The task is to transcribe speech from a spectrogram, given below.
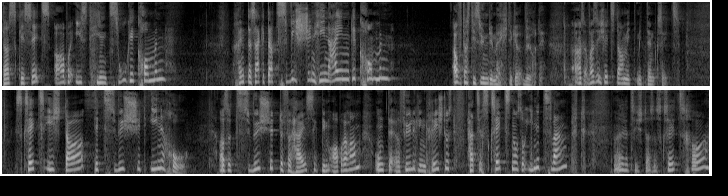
Das Gesetz aber ist hinzugekommen. Man könnte sagen, dazwischen hineingekommen, auf dass die Sünde mächtiger würde. Also, was ist jetzt da mit, dem Gesetz? Das Gesetz ist da dazwischen hineingekommen. Also zwischen der Verheißung beim Abraham und der Erfüllung in Christus hat sich das Gesetz noch so hineingezwängt. Jetzt ist das das Gesetz gekommen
